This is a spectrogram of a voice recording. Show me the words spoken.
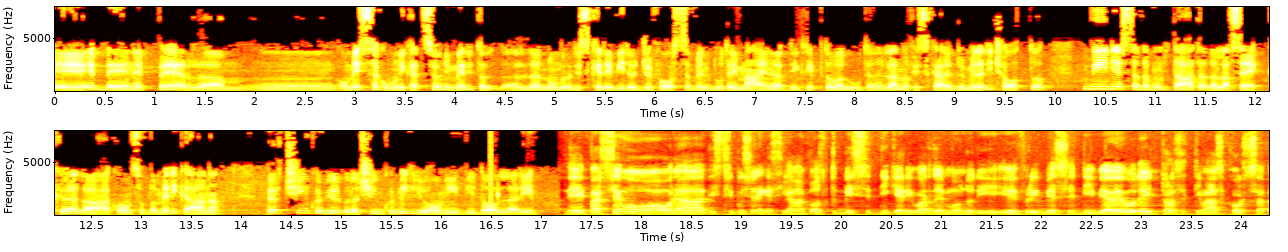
E, ebbene, per um, omessa comunicazione in merito al, al, numero di schede video GeForce vendute ai miner di criptovalute nell'anno fiscale 2018, Nvidia è stata multata dalla SEC, la Consob americana, per 5,5 milioni di dollari. Eh, passiamo a una distribuzione che si chiama Ghost BSD che riguarda il mondo di eh, FreeBSD. Vi avevo detto la settimana scorsa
